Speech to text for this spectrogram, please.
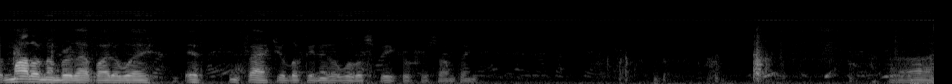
The model number of that, by the way, if in fact you're looking at a little speaker for something. Uh,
